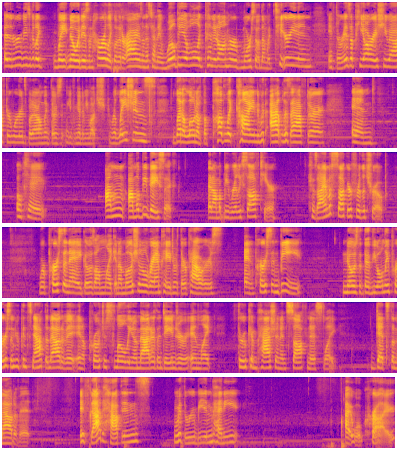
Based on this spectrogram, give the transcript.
And then Ruby's be like, wait, no, it isn't her. Like, look at her eyes. And this time they will be able to, like, pin it on her more so than with Tyrian If there is a PR issue afterwards, but I don't think there's even gonna be much relations, let alone of the public kind, with Atlas after. And, okay, I'm I'm gonna be basic, and I'm gonna be really soft here, because I am a sucker for the trope where person A goes on like an emotional rampage with their powers, and person B knows that they're the only person who can snap them out of it and approaches slowly no matter the danger and like through compassion and softness like gets them out of it. If that happens with Ruby and Penny, I will cry.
